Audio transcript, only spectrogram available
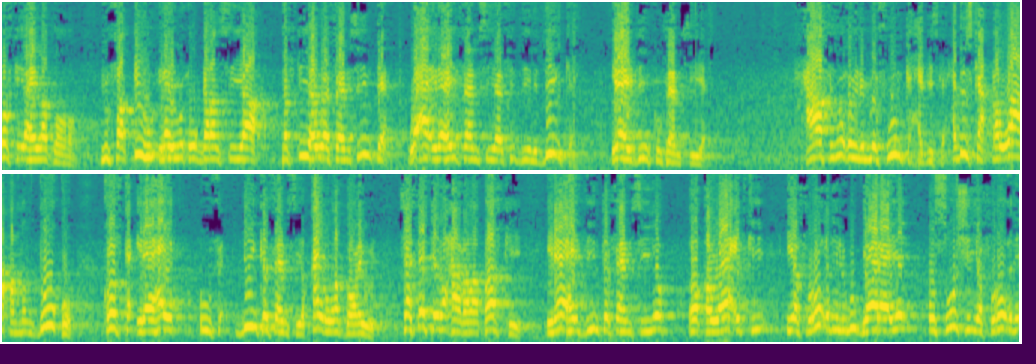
qofkii ilaahay la doono. Yufaqihu ilaahay wuxuu garansiiyaa tafqiiha waa fahamsiinta. Waxaa ilaahay fahamsiiyaa fi diini diinka. Ilaahay diinkuu fahamsiiya xaafid wuxuu yidhi mafhuumka xadiiska. Xadiiska dhawaaqa manduuqu qofka ilaahay uu diinka fahamsiiyo qayru la doonay wey saas darteed waxaa la rabaa qofkii ilaahay diinta fahamsiiyo oo qawaacidkii iyo furuucdii lagu gaaraayey usuushii iyo furuucdii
